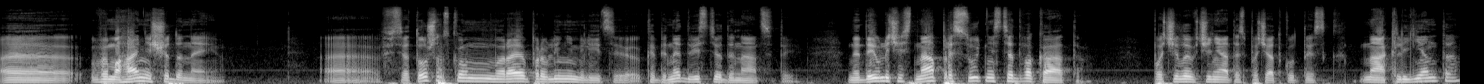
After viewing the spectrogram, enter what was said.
е, вимагання щодо неї. Е, в Святошинському райуправлінні міліції, кабінет 211 не дивлячись на присутність адвоката, почали вчиняти спочатку тиск на клієнта,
